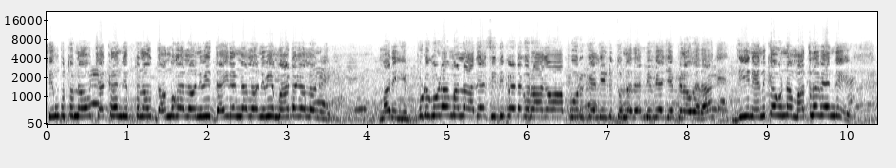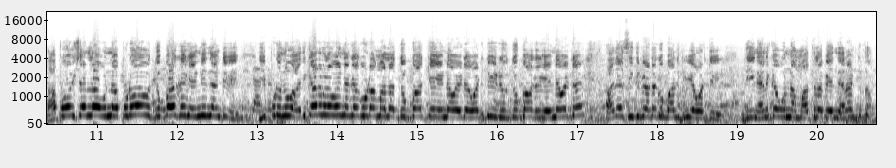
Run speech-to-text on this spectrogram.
తింపుతున్నావు చక్రం తిప్పుతున్నావు దమ్ముగాలోనివి ధైర్యంగాలోనివి మాటగాలోనివి మరి ఇప్పుడు కూడా మళ్ళీ అదే సిద్దిపేటకు రాఘవాపూర్కి వెళ్ళి ఇడుతున్నదని నువ్వే చెప్పినావు కదా? దీని వెనుక ఉన్న మతలం ఏంది? అపోజిషన్లో ఉన్నప్పుడు దుబ్బాకకి ఎండిందంటివి. ఇప్పుడు నువ్వు అధికారంలో పోయినాక కూడా మళ్ళీ దుబ్బాకే ఎండబెట్టబడితే దుబ్బాకకి ఎండబెట్టే అదే సిద్దిపేటకు బలిపియబడుతుంది దీని వెనుక ఉన్న మతలం ఏంది అని అంటున్నావు.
